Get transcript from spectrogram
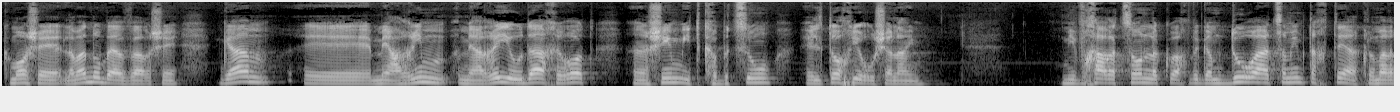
כמו שלמדנו בעבר, שגם אה, מערים, מערי יהודה אחרות, אנשים התקבצו אל תוך ירושלים. מבחר רצון לקוח וגם דור העצמים תחתיה, כלומר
